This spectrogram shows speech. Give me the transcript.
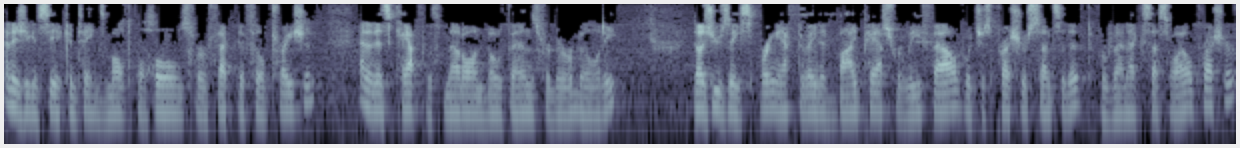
And as you can see, it contains multiple holes for effective filtration, and it is capped with metal on both ends for durability. Does use a spring-activated bypass relief valve, which is pressure sensitive to prevent excess oil pressure,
